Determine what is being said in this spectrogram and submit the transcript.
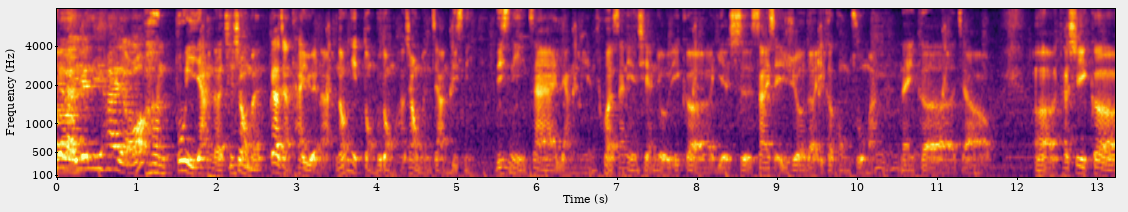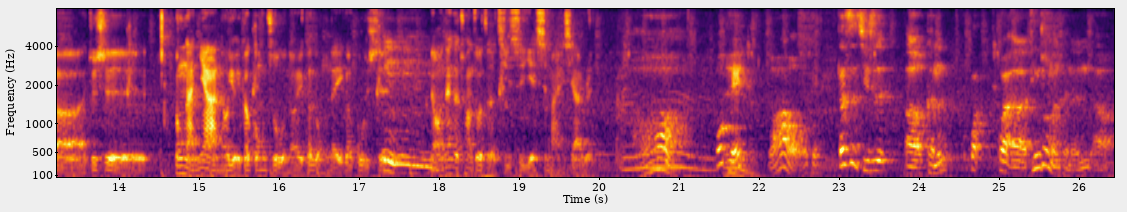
越来越厉害了哦。很不一样的，其实我们不要讲太远了。然后你懂不懂？好像我们讲 Disney，Disney 在两年或者三年前有一个也是 Science Asia 的一个公主嘛，那个叫呃，它是一个就是东南亚，然后有一个公主，然后有一个龙的一个故事。嗯嗯嗯。然后那个创作者其实也是马来西亚人。哦。OK，哇哦，OK，但是其实呃，可能怪怪呃，听众们可能呃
